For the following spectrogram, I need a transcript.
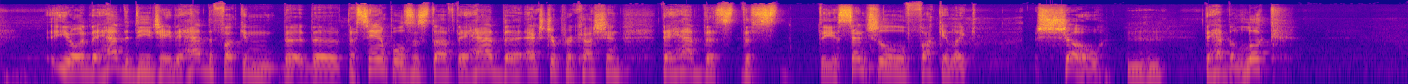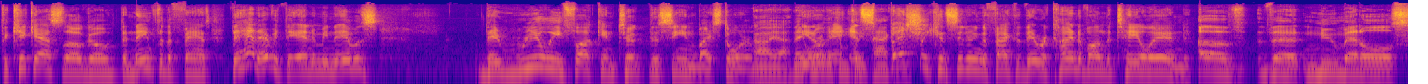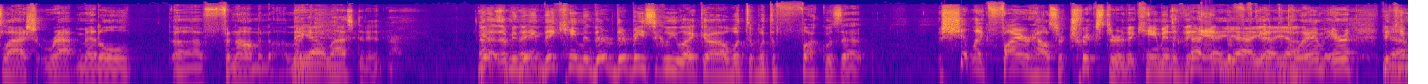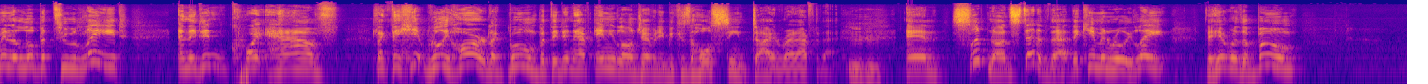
you know, and they had the DJ, they had the fucking the the the samples and stuff, they had the extra percussion, they had this this the essential fucking like show. Mm-hmm. They had the look, the kick-ass logo, the name for the fans. They had everything, and I mean, it was. They really fucking took the scene by storm. Oh, yeah. They were the complete package. especially package. considering the fact that they were kind of on the tail end of the new metal slash rap metal uh, phenomenon. Like, They outlasted it. yeah, That's I the mean, they, thing. they came in. They're they're basically like uh, what the, what the fuck was that? Shit like Firehouse or Trixter that came in at the end of Yeah, yeah, the glam era. They Yeah. came in a little bit too late, and they didn't quite have like they hit really hard, like boom, but they didn't have any longevity because the whole scene died right after that. Mm-hmm. And Slipknot, instead of that, they came in really late. They hit with a boom,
